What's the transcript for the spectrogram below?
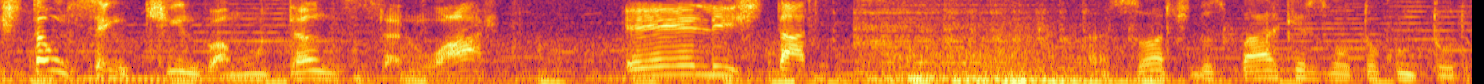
Estão sentindo a mudança no ar? Ele está... A sorte dos Parkers voltou com tudo.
